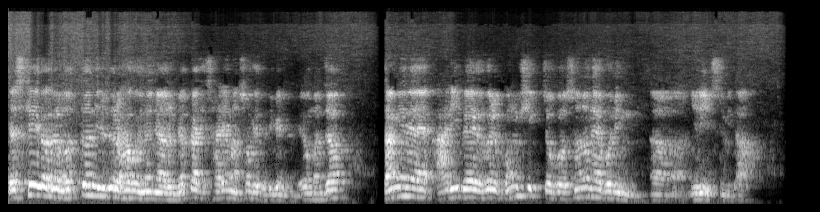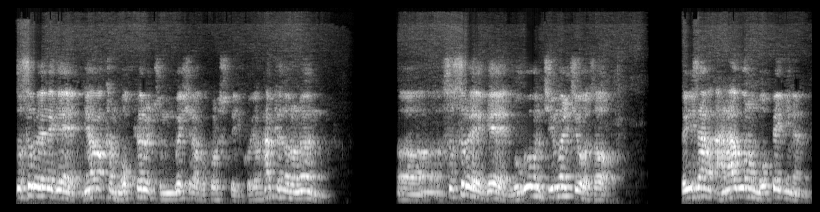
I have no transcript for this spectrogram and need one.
SK가 그럼 어떤 일들을 하고 있느냐를 몇 가지 사례만 소개해 드리겠는데요. 먼저 작년에 아리백을 공식적으로 선언해 버린 어, 일이 있습니다. 스스로에게 명확한 목표를 준 것이라고 볼 수도 있고요. 한편으로는 어, 스스로에게 무거운 짐을 지워서 더 이상 안 하고는 못 빼기는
